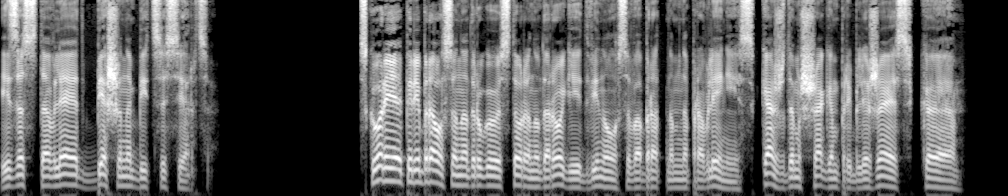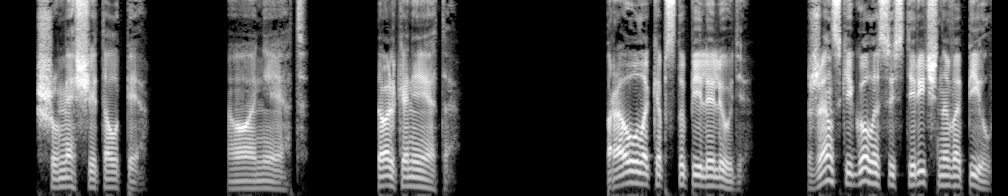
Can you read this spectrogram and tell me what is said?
и заставляет бешено биться сердце. Вскоре я перебрался на другую сторону дороги и двинулся в обратном направлении, с каждым шагом приближаясь к шумящей толпе. О нет, только не это. Проулок обступили люди. Женский голос истерично вопил,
